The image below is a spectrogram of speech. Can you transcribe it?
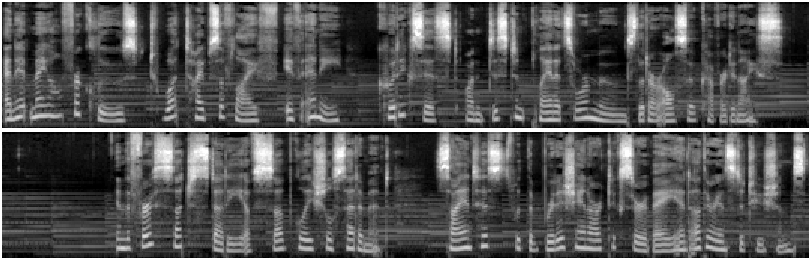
and it may offer clues to what types of life, if any, could exist on distant planets or moons that are also covered in ice. In the first such study of subglacial sediment, scientists with the British Antarctic Survey and other institutions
